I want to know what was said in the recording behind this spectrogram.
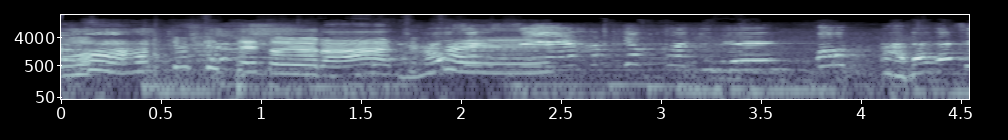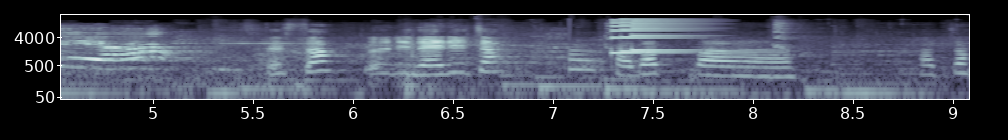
우와, 합격했대, 도열아. 축하해. 합격카드를 꼭 받아가세요 됐어? 우리 내리자. 받았다. 가자.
